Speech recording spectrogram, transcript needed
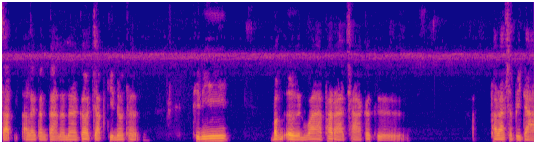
สัตว์อะไรต่างๆ นานา ก็จับกินเอาเถอะ ทีนี้บังเอิญว่าพระราชาก็คือ พระราชบิดา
